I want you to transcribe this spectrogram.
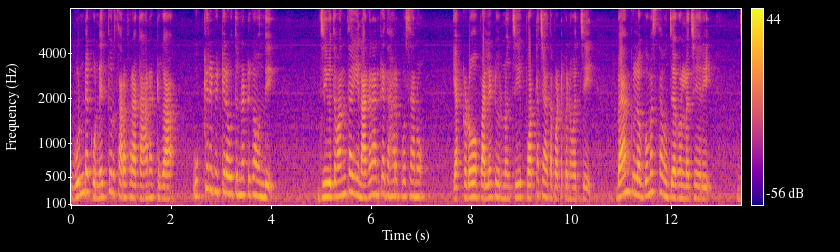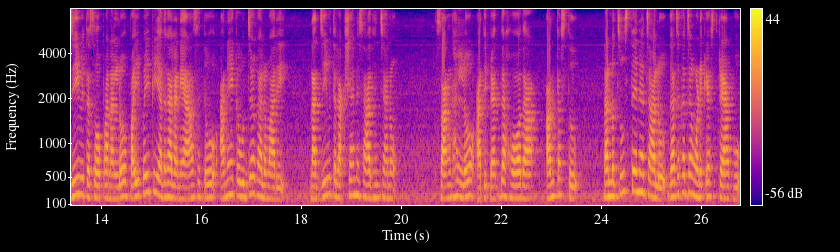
గుండెకు నెత్తురు సరఫరా కానట్టుగా ఉక్కిరి బిక్కిరవుతున్నట్టుగా ఉంది. జీవితమంతా ఈ నగరానికే ధారపోశాను ఎక్కడో పల్లెటూరు నుంచి పొట్ట చేత పట్టుకుని వచ్చి బ్యాంకులో గుమస్తా ఉద్యోగంలో చేరి జీవిత సోపానంలో పై పైకి ఎదగాలనే ఆశతో అనేక ఉద్యోగాలు మారి నా జీవిత లక్ష్యాన్ని సాధించాను. సంఘంలో అతిపెద్ద హోదా అంతస్తు. నన్ను చూస్తేనే చాలు గజగజ వణికే స్టాఫు.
